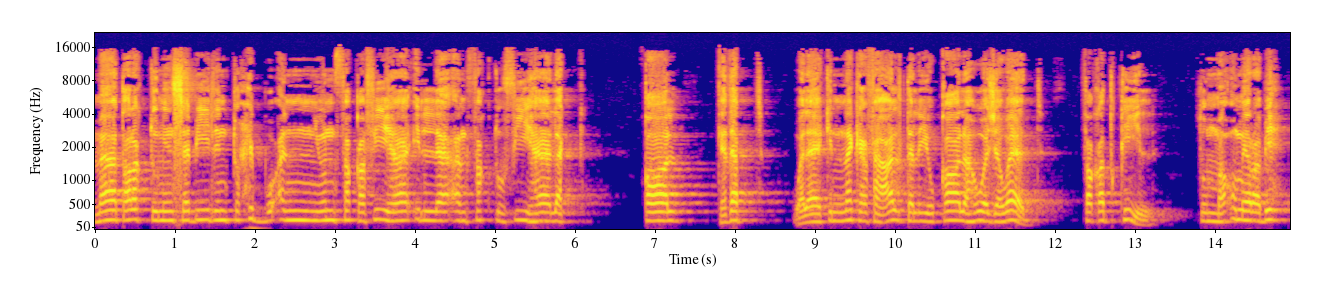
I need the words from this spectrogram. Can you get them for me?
ما تركت من سبيل تحب أن ينفق فيها إلا أنفقت فيها لك. قال كذبت ولكنك فعلت ليقال هو جواد. فقد قيل ثم أمر به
